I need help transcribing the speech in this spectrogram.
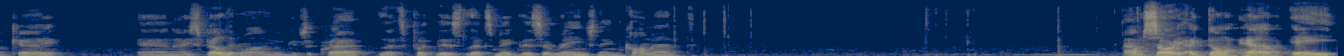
Okay, and I spelled it wrong. Who gives a crap? Let's put this, let's make this a range name comment. I'm sorry, I don't have a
